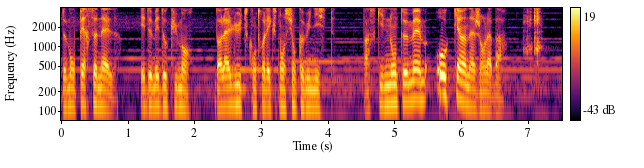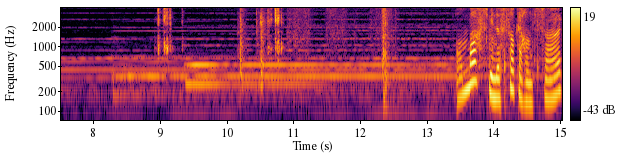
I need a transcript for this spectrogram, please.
de mon personnel et de mes documents dans la lutte contre l'expansion communiste, parce qu'ils n'ont eux-mêmes aucun agent là-bas. En mars 1945,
